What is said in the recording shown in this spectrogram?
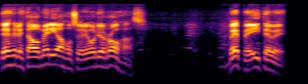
Desde el Estado Mérida, José Gregorio Rojas, BPI TV.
